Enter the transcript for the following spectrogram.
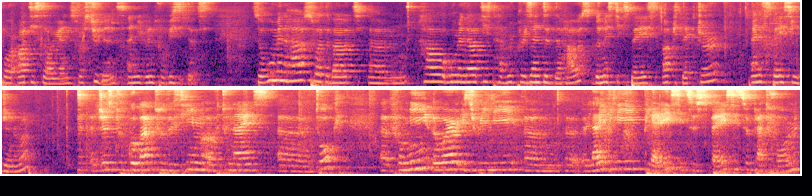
for art historians, for students, and even for visitors. So Women House was about um, how women artists have represented the house, domestic space, architecture, and space in general. Just to go back to the theme of tonight's uh, talk, uh, for me, Aware is really um, a, a lively place, it's a space, it's a platform,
